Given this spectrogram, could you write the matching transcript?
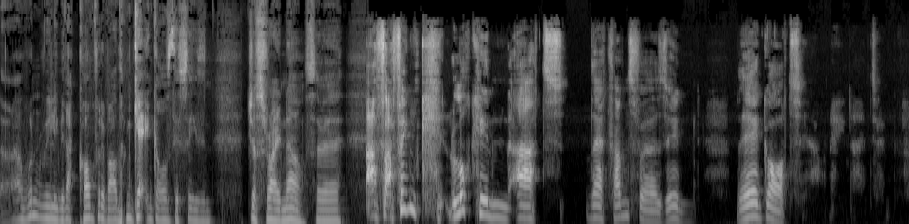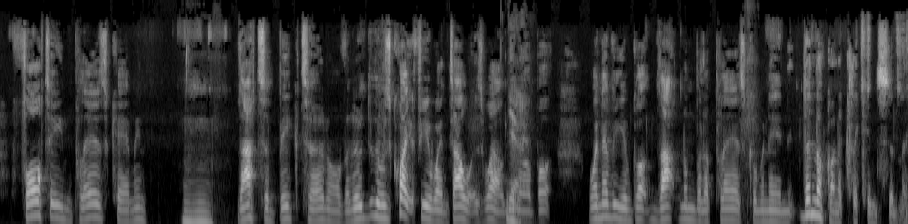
I wouldn't really be that confident about them getting goals this season just right now. So uh, I, th- I think looking at their transfers in, they got how many, nine, 10, 14 players came in. Mm. That's a big turnover. There, there was quite a few went out as well, you Yeah. know. But whenever you've got that number of players coming in, they're not going to click instantly,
